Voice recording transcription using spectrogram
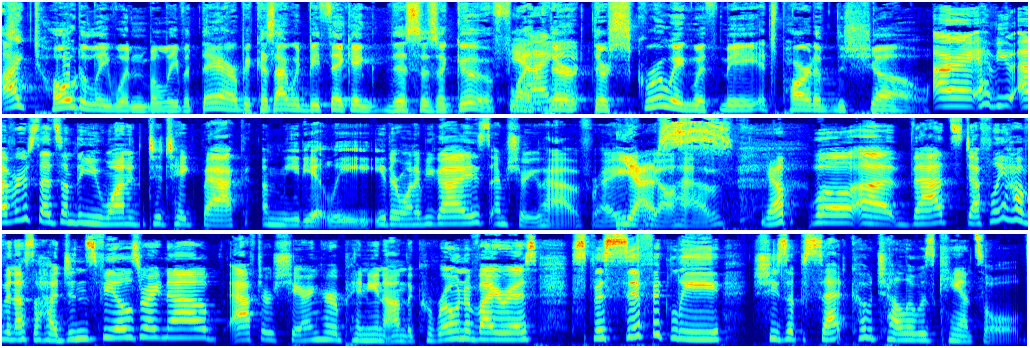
I totally wouldn't believe it there because I would be thinking this is a goof. Yeah. Like they're they're screwing with me. It's part of the show. All right. Have you ever said something you wanted to take back immediately? Either one of you guys? I'm sure you have, right? Yes. We all have. Yep. Well, uh, that's definitely how Vanessa Hudgens feels right now after sharing her opinion on the coronavirus. Specifically, she's upset Coachella was canceled.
